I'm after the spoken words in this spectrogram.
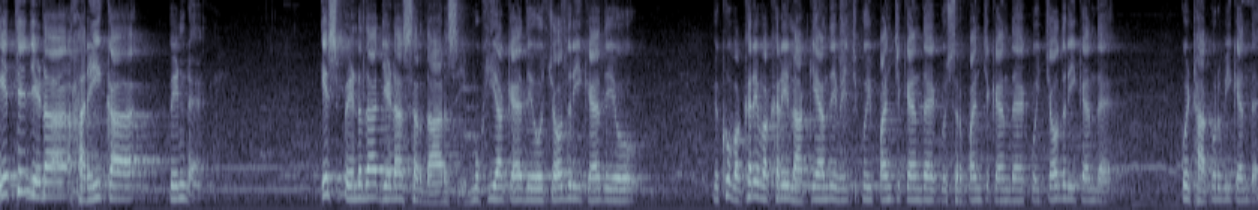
ਇੱਥੇ ਜਿਹੜਾ ਹਰੀਕਾ ਪਿੰਡ ਹੈ, ਇਸ ਪਿੰਡ ਦਾ ਜਿਹੜਾ ਸਰਦਾਰ ਸੀ, ਮੁਖੀਆ ਕਹਿ ਦਿਓ, ਚੌਧਰੀ ਕਹਿ ਦਿਓ, ਵੇਖੋ ਵੱਖਰੇ ਵੱਖਰੇ ਇਲਾਕਿਆਂ ਦੇ ਵਿੱਚ ਕੋਈ ਪੰਚ ਕਹਿੰਦਾ ਕੋਈ ਸਰਪੰਚ ਕਹਿੰਦਾ ਕੋਈ ਚੌਧਰੀ ਕਹਿੰਦਾ ਕੋਈ ਠਾਕੁਰ ਵੀ ਕਹਿੰਦਾ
